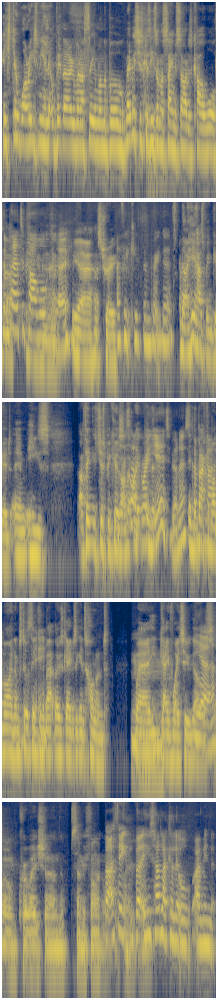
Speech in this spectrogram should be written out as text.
He still worries me a little bit though when I see him on the ball. Maybe it's just because he's on the same side as Kyle Walker. Compared to Kyle Walker, though, yeah, that's true. I think he's been pretty good. No, he has been good. Um, he's. I think it's just because He's just I'm had a great in the, year, to be honest. in the coming back of my mind. I'm from still thinking City. about those games against Holland where he Mm. gave away two goals. Yeah. well Croatia and the semi-final. But I think, but he's had like a little, I mean,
